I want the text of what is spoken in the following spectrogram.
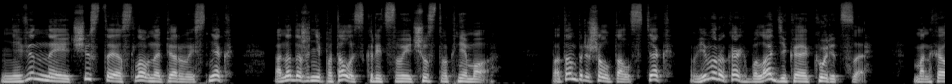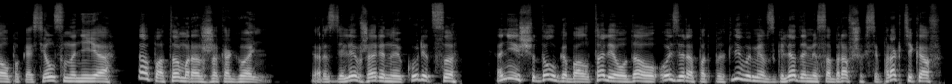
невинная и чистая, словно первый снег, она даже не пыталась скрыть свои чувства к нему. Потом пришел толстяк, в его руках была дикая курица. Манхао покосился на нее, а потом разжег огонь. Разделив жареную курицу, они еще долго болтали у Дао озера под пытливыми взглядами собравшихся практиков.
